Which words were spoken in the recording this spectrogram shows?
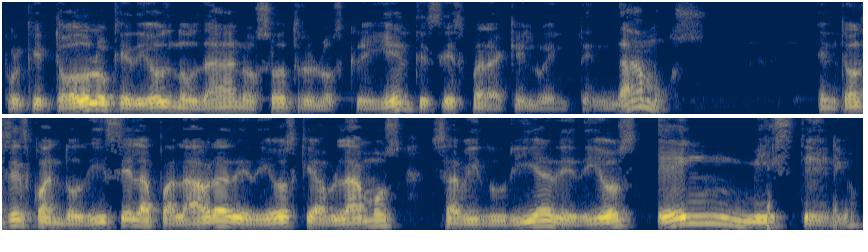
porque todo lo que Dios nos da a nosotros los creyentes es para que lo entendamos. Entonces, cuando dice la palabra de Dios que hablamos sabiduría de Dios en misterio,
